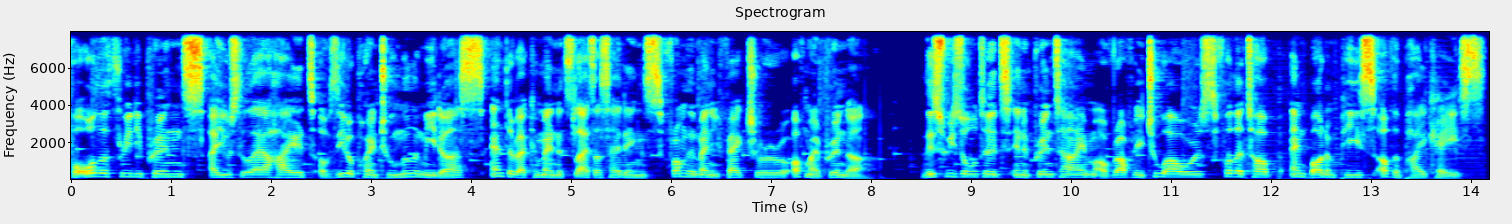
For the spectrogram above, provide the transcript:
For all the 3D prints, I used a layer height of 0.2mm and the recommended slicer settings from the manufacturer of my printer. This resulted in a print time of roughly 2 hours for the top and bottom piece of the Pi case.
